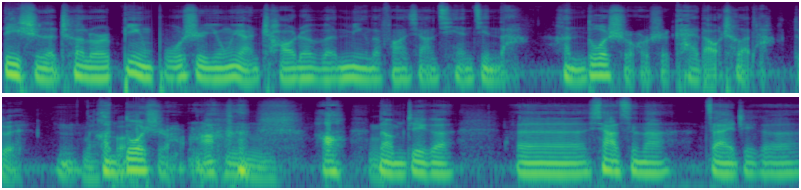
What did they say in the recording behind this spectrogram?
历史的车轮并不是永远朝着文明的方向前进的，很多时候是开倒车的。对，嗯，很多时候啊。嗯好，那我们这个呃，下次呢，在这个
